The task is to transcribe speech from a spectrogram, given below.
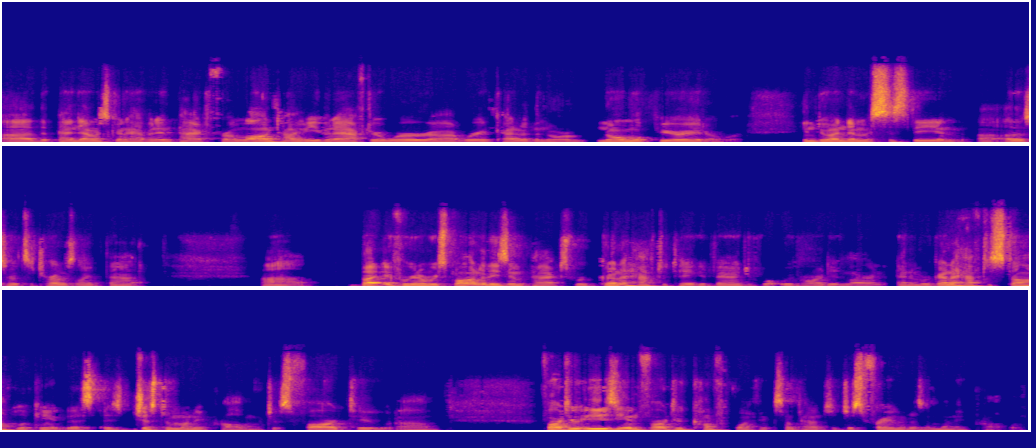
uh, the is going to have an impact for a long time, even after we're uh, we're in kind of the norm, normal period or we're into endemicity and uh, other sorts of terms like that. Uh, but if we're going to respond to these impacts, we're going to have to take advantage of what we've already learned, and we're going to have to stop looking at this as just a money problem, which is far too um, far too easy and far too comfortable. I think sometimes to just frame it as a money problem.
